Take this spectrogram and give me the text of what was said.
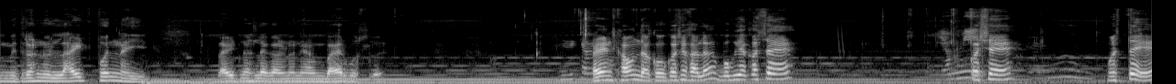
मित्रांनो लाइट पण नाही लाइट नसल्या कारणाने आम्ही बाहेर बसलोय अरे खाऊन दाखव कसं खाल्लं? बघूया कसं आहे? यम्मी कसं आहे? मस्त आहे.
